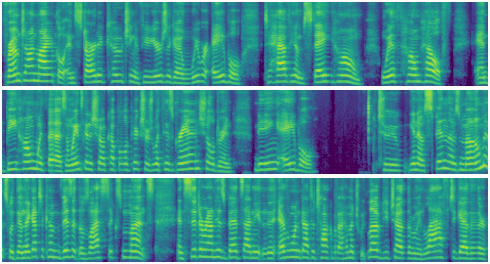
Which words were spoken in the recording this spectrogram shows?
from John Michael and started coaching a few years ago, we were able to have him stay home with home health and be home with us. And Wayne's going to show a couple of pictures with his grandchildren being able to you know spend those moments with them. They got to come visit those last six months and sit around his bedside and everyone got to talk about how much we loved each other and we laughed together.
